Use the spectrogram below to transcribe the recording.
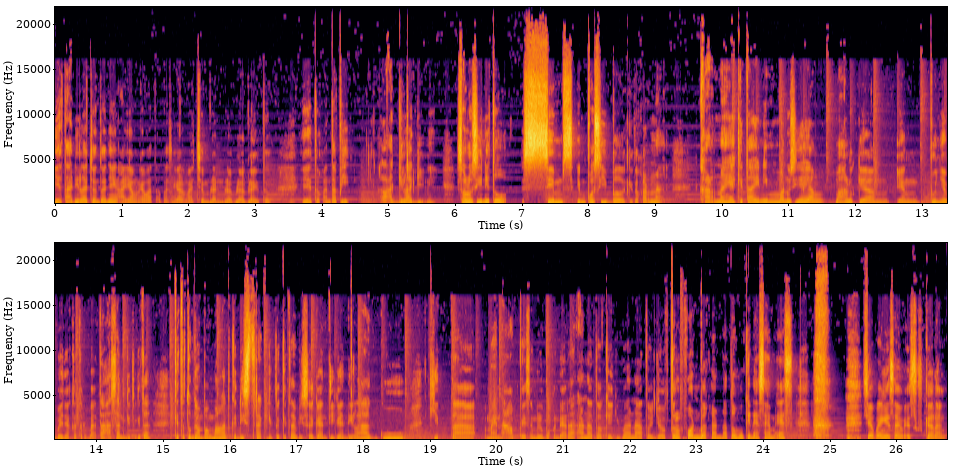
ya tadi lah contohnya yang ayam lewat apa segala macem dan bla bla bla itu. Ya itu kan? Tapi lagi-lagi nih solusi ini tuh seems impossible gitu. Karena karena ya kita ini manusia yang makhluk yang yang punya banyak keterbatasan gitu. Kita kita tuh gampang banget ke distract gitu. Kita bisa ganti-ganti lagu kita main HP sambil bawa kendaraan atau kayak gimana atau jawab telepon bahkan atau mungkin SMS siapa yang SMS sekarang?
